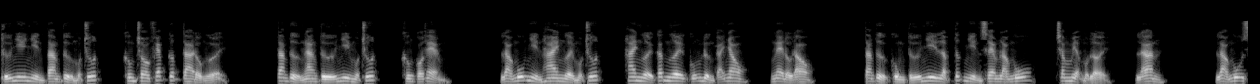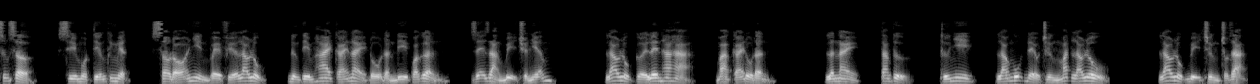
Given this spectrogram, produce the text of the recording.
Thứ nhi nhìn tam tử một chút, không cho phép cướp ta đầu người. Tam tử ngang tứ nhi một chút, không có thèm lão ngũ nhìn hai người một chút, hai người các ngươi cũng đừng cãi nhau, nghe đầu đau. Tam tử cùng tứ nhi lập tức nhìn xem lão ngũ trong miệng một lời, lan. Lão ngũ sững sờ, xì một tiếng kinh miệt, sau đó nhìn về phía lão lục, đừng tìm hai cái này đổ đần đi quá gần, dễ dàng bị truyền nhiễm. Lão lục cười lên ha hả, ba cái đồ đần. Lần này, tam tử thứ nhi, lão ngũ đều trừng mắt lão lục. Lão lục bị trừng trọt dạng,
